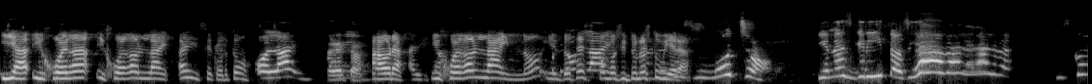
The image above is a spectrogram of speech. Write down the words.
Y, a- y juega y juega online. Ay, se cortó. online. Ahí está. Ahora, Ahí está. y juega online, ¿no? Y entonces Online. como si tú no Entonces, estuvieras. mucho. Tienes gritos y ¡ah, dale, dale, dale! Es como,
